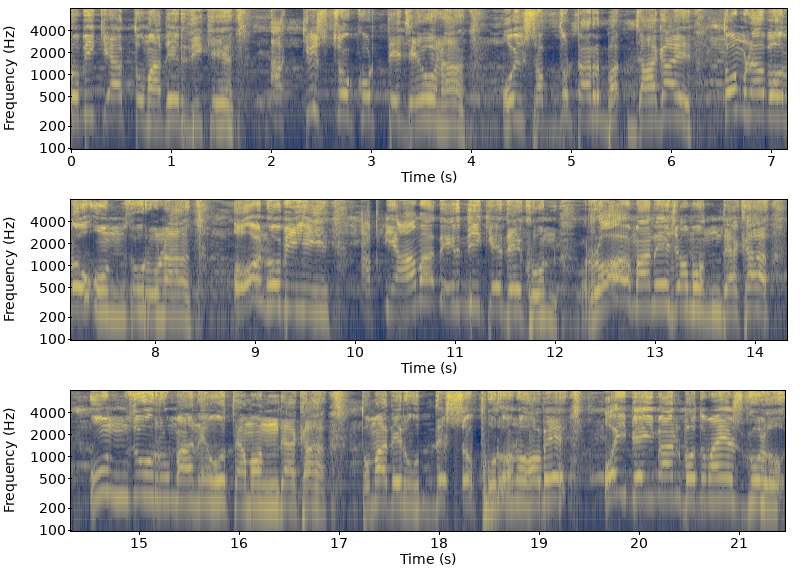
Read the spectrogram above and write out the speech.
নবীকে আর তোমাদের দিকে আকৃষ্ট করতে যেও না। ওই শব্দটার জায়গায় তোমরা বলো, উনজুরুনা ও নবী আপনি আমাদের দিকে দেখুন। র মানে যেমন দেখা উনজুর মানেও তেমন দেখা। তোমাদের উদ্দেশ্য পূরণ হবে ওই বেইমান বদমায়েশগুলো।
